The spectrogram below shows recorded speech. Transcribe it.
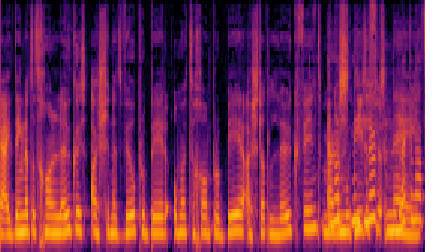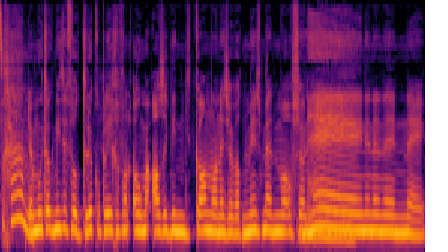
Ja, ik denk dat het gewoon leuk is als je het wil proberen om het te gewoon proberen als je dat leuk vindt. Maar en als er het moet niet lukt, veel, nee, lekker laten gaan. er moet ook niet te veel druk op liggen van oh, maar als ik dit niet kan, dan is er wat mis met me of zo. Nee, Nee. nee, nee, nee, nee.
